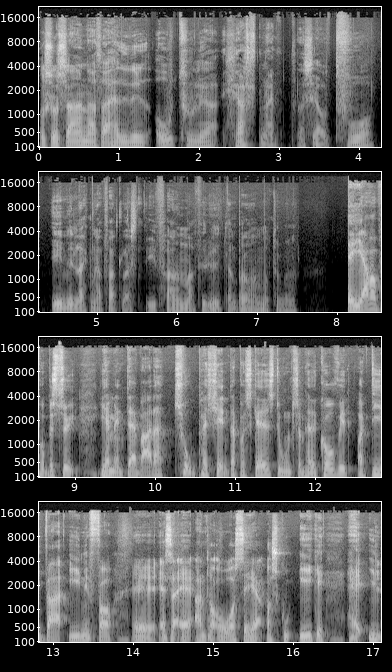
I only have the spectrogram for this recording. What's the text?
og svo sann að það hefði verið ótrúlega hjartnæmt að sjá tvo yfirleikna fallast í faðma fyrir utan bráðamóttökuna Da jeg var på besøg, jamen der var der to patienter på skadestuen, som havde covid, og de var inde for, øh, altså af andre årsager, og skulle ikke have ild.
